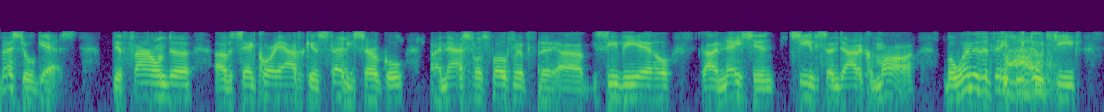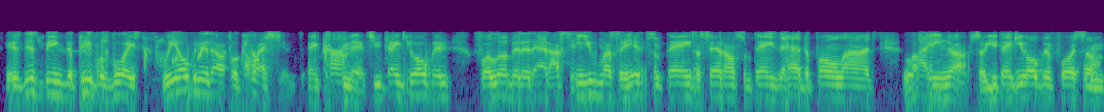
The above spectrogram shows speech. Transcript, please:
special guest the founder of Sankore African Study Circle, a national spokesman for the uh, CVL uh, Nation, Chief Sundiata Kamara. But one of the things we do, Chief, is this being the people's voice, we open it up for questions and comments. You think you open for a little bit of that? I've seen you must have hit some things or said on some things that had the phone lines lighting up. So you think you open for some,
